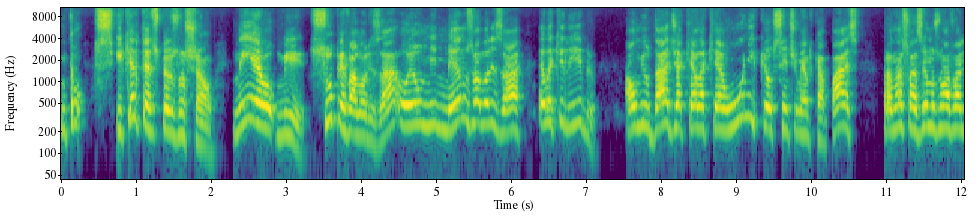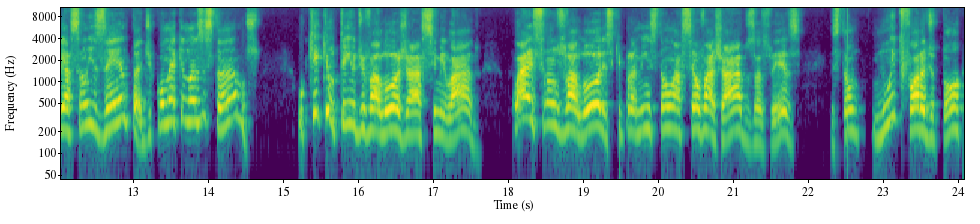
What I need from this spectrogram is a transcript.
Então, e quero ter os pés no chão. Nem eu me supervalorizar ou eu me menos valorizar. É o equilíbrio. A humildade é aquela que é única o sentimento capaz para nós fazermos uma avaliação isenta de como é que nós estamos. O que, que eu tenho de valor já assimilado? Quais são os valores que para mim estão acelvajados às vezes, estão muito fora de tom?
